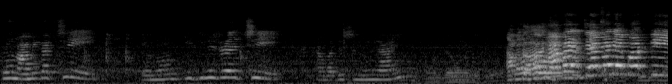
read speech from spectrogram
তোমার মামির কাছে এমন কি জিনিস রয়েছে? আমাদের সঙ্গে নাই? আমাদের তাই? আবার যেমনে বটবি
